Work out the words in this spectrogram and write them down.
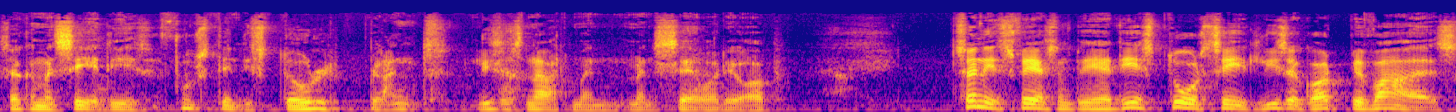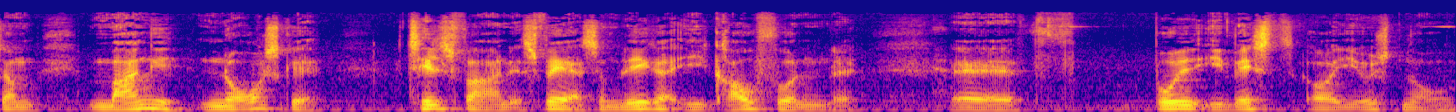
så kan man se, at det er fuldstændig stålblankt, lige så snart man, man saver det op. Sådan et svær som det her, det er stort set lige så godt bevaret som mange norske tilsvarende svær, som ligger i gravfundene, øh, både i Vest- og i Øst-Norge.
